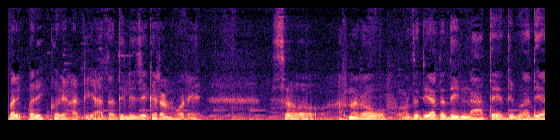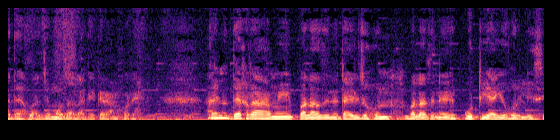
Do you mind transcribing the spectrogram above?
বারিক বারিক করে কাটিয়ে আদা দিলে যে ঘেরান করে সো আপনারাও যদি আদা দিন না, তে দিবা, দিয়া দেখবা যে মজা লাগে ঘেরান করে আর এনে দেখরা আমি বালাজিনে ডাইল যখন বালাজিনে গুটি আইও করে লিছি,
